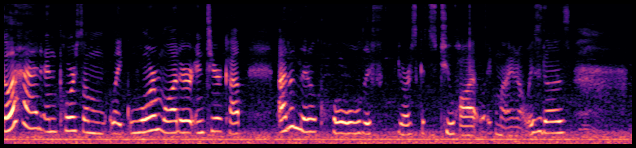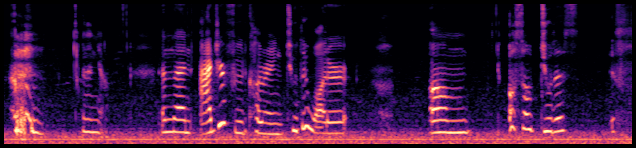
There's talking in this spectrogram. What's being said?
go ahead and pour some like warm water into your cup add a little cold if yours gets too hot like mine always does. and then yeah. And then add your food coloring to the water. Um also do this if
